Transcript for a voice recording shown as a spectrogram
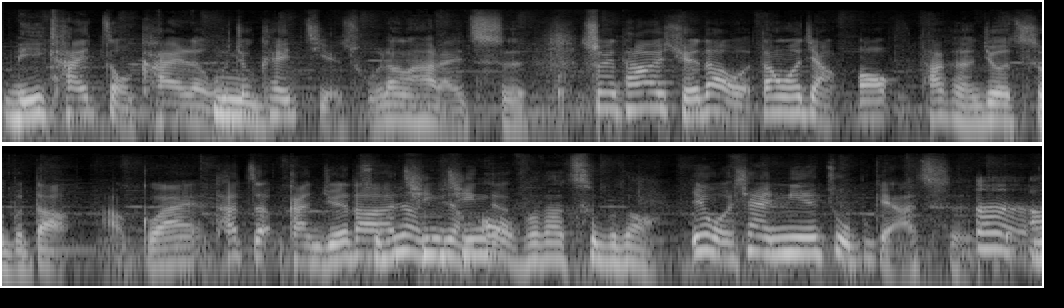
离开走开了，我就可以解除，让他来吃，所以他会学到我。当我讲哦，他可能就吃不到。好乖，他只感觉到他轻轻的。哦，他吃不到，因为我现在捏住不给他吃。嗯哦。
